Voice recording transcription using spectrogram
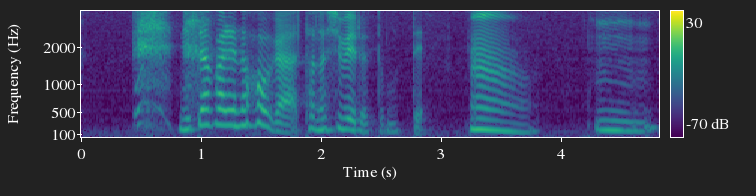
ネタバレの方が楽しめると思って。うん。うん、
